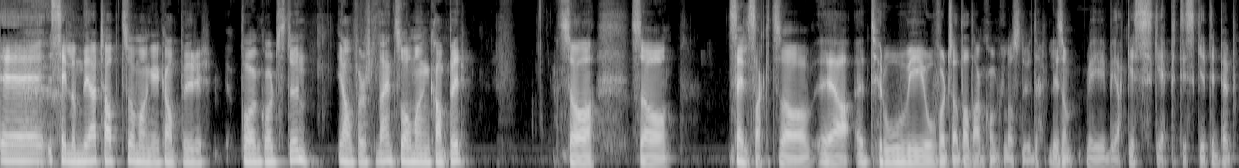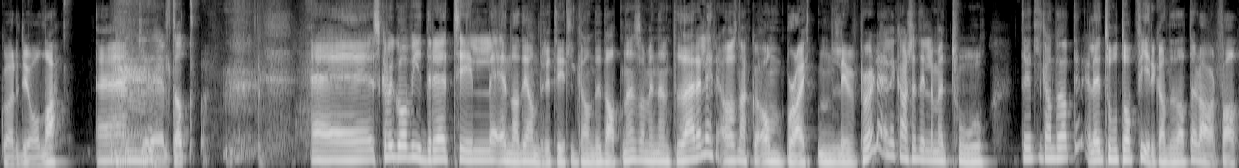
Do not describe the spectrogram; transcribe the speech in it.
eh, selv om de har tapt så mange kamper på en kort stund, i anførselstegn, så mange kamper, så, så selvsagt så ja, tror vi jo fortsatt at han kommer til å snu det. Liksom, vi, vi er ikke skeptiske til Pep Guardiola. Um, Ikke i det hele tatt. Eh, skal vi gå videre til en av de andre tittelkandidatene som vi nevnte der, eller? Og snakke om Brighton-Liverpool, eller kanskje til og med to tittelkandidater? Eller to topp fire-kandidater, da, i hvert fall,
